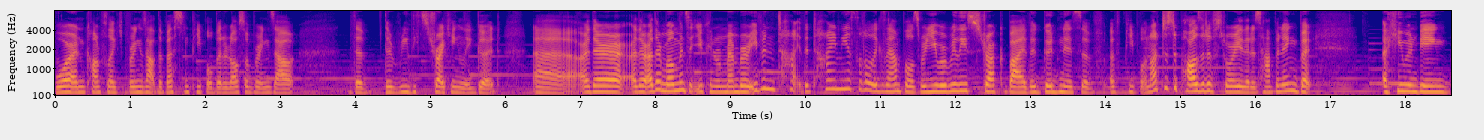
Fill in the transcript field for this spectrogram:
war and conflict brings out the best in people, but it also brings out the the really strikingly good. Uh, are there are there other moments that you can remember, even ti- the tiniest little examples where you were really struck by the goodness of of people, not just a positive story that is happening, but a human being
